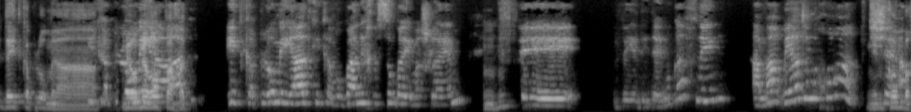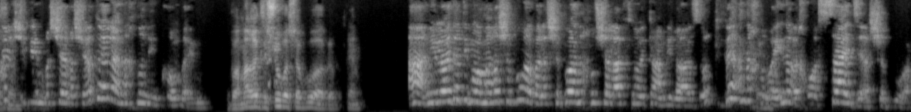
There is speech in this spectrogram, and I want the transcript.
די התקפלו מה... התקפלו מיד, מרוב פחד. התקפלו מיד כי כמובן נכנסו באימא שלהם. וידידנו גפני אמר מיד למחרת ננקום בכם. שאחרי 70 ראשי הרשויות האלה אנחנו ננקום בהם. והוא אמר את זה שוב השבוע אגב, כן. אה, אני לא יודעת אם הוא אמר השבוע, אבל השבוע אנחנו שלפנו את האמירה הזאת, ואנחנו כן. ראינו איך הוא עשה את זה השבוע.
